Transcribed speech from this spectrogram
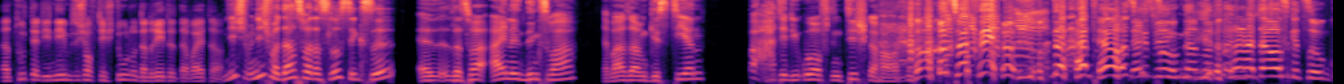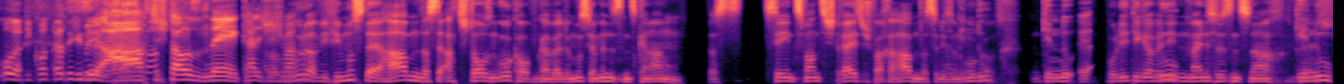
Dann tut er die neben sich auf den Stuhl und dann redet er weiter. Nicht, nicht mal das war das Lustigste. Äh, Das war, eine Dings war, der war so am Gestieren, hat er die Uhr auf den Tisch gehauen. Und dann hat er ausgezogen. Dann dann hat er ausgezogen. Uhr. die kostet Hat er 80 gesehen, Millionen. ah, 80.000, nee, kann ich nicht machen. Bruder, wie viel muss der haben, dass der 80.000 Uhr kaufen kann? Weil du musst ja mindestens, keine Ahnung, das 10, 20, 30-fache haben, dass du dir so eine Uhr kaufst. genug, genug, äh, Politiker Genug. verdienen meines Wissens nach genug,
